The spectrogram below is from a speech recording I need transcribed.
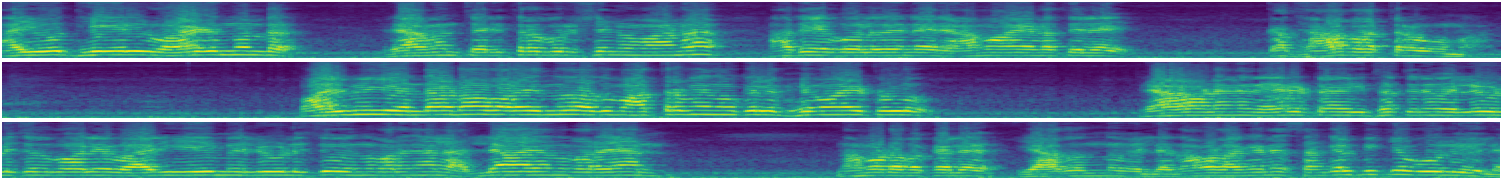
അയോധ്യയിൽ വാഴുന്നുണ്ട്. രാമൻ ചരിത്രപുരുഷനുമാണ് അതേപോലെ തന്നെ രാമായണത്തിലെ കഥാപാത്രവുമാണ്. വാൽമീകി എന്താണോ പറയുന്നത് അത് മാത്രമേ നമുക്ക് ലഭ്യമായിട്ടുള്ളൂ. രാവണനെ നേരിട്ട് യുദ്ധത്തിന് വെല്ലുവിളിച്ചതുപോലെ വാലിയെയും വെല്ലുവിളിച്ചു എന്ന് പറഞ്ഞാൽ അല്ല എന്ന് പറയാൻ നമ്മുടെ പക്കൽ യാതൊന്നുമില്ല. നമ്മൾ അങ്ങനെ സങ്കല്പിക്കുക പോലുമില്ല.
